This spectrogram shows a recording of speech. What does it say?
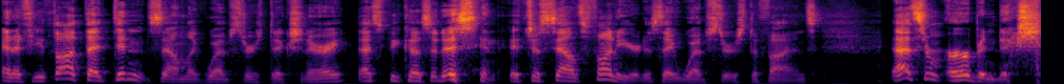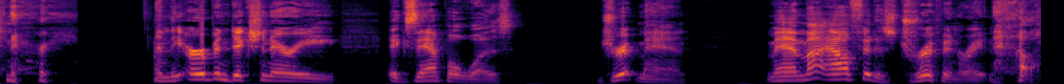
And if you thought that didn't sound like Webster's dictionary, that's because it isn't. It just sounds funnier to say Webster's defines. That's from Urban Dictionary. And the Urban Dictionary example was drip man. Man, my outfit is dripping right now.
